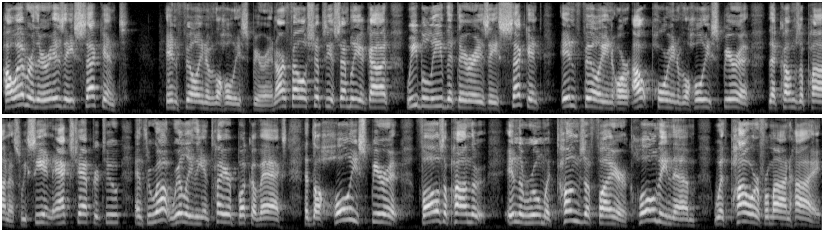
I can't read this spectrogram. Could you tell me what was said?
However, there is a second infilling of the Holy Spirit. In our fellowships, the Assembly of God, we believe that there is a second infilling or outpouring of the Holy Spirit that comes upon us. We see in Acts chapter 2 and throughout really the entire book of Acts that the Holy Spirit falls upon the in the room with tongues of fire, clothing them with power from on high.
